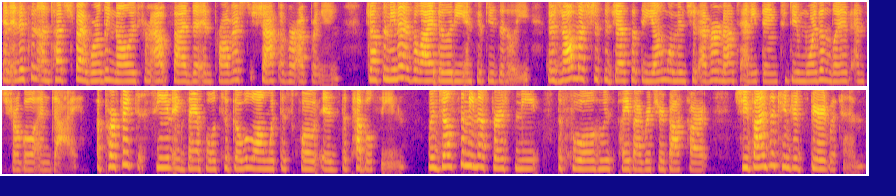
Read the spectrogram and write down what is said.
An innocent untouched by worldly knowledge from outside the impoverished shack of her upbringing. Gelsomina is a liability in 50s Italy. There's not much to suggest that the young woman should ever amount to anything to do more than live and struggle and die. A perfect scene example to go along with this quote is the pebble scene. When Gelsomina first meets the fool, who is played by Richard Basehart, she finds a kindred spirit with him,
